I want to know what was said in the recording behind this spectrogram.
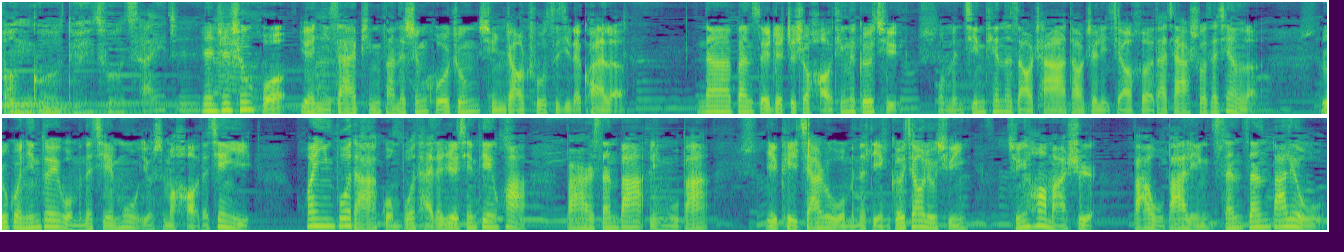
放过对错，才知认真生活，愿你在平凡的生活中寻找出自己的快乐。那伴随着这首好听的歌曲，我们今天的早茶到这里就要和大家说再见了。如果您对我们的节目有什么好的建议，欢迎拨打广播台的热线电话八二三八零五八，也可以加入我们的点歌交流群，群号码是八五八零三三八六五。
